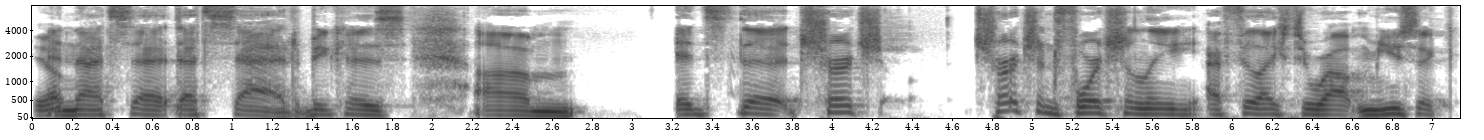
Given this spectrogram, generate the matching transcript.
Yep. And that's uh, that's sad because um, it's the church. Church, unfortunately, I feel like throughout music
